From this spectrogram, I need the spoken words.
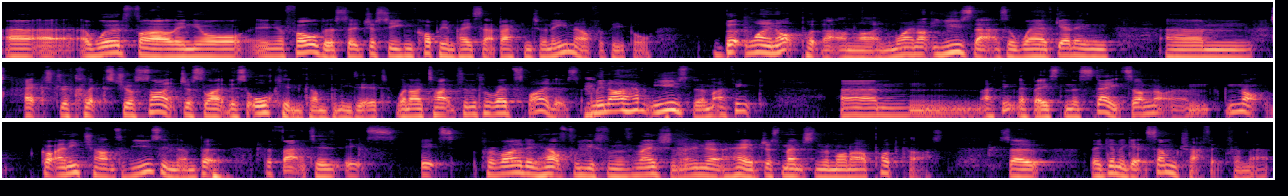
uh, a word file in your in your folder. So just so you can copy and paste that back into an email for people. But why not put that online? Why not use that as a way of getting um, extra clicks to your site, just like this Orkin company did when I typed in little red spiders? I mean, I haven't used them. I think um, I think they're based in the states. So I'm not I'm not got any chance of using them. But the fact is, it's it's providing helpful, useful information. And you know, hey, I've just mentioned them on our podcast, so they're going to get some traffic from that.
